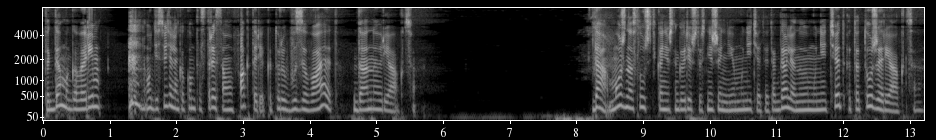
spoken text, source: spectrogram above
тогда мы говорим о действительно каком-то стрессовом факторе, который вызывает данную реакцию. Да, можно слушать, конечно, говорить, что снижение иммунитета и так далее, но иммунитет – это тоже реакция.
